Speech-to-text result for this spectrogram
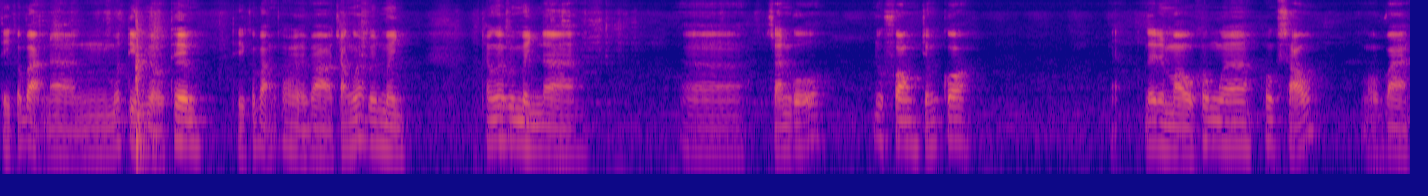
thì các bạn à, muốn tìm hiểu thêm thì các bạn có thể vào trang web bên mình. Trang web bên mình là uh, sàn gỗ đức phong com đây là màu 0, 06 à, màu vàng.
